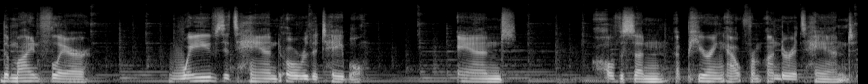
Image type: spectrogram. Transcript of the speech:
the mind flayer waves its hand over the table. And all of a sudden, appearing out from under its hand,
